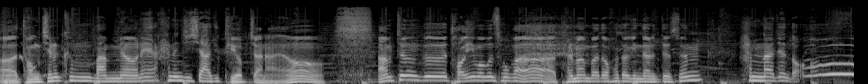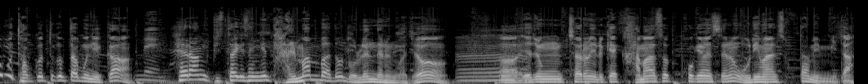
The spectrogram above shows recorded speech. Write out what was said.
어, 덩치는 큰 반면에 하는 짓이 아주 귀엽잖아요. 아무튼 그 더위 먹은 소가 달만 봐도 허덕인다는 뜻은 한낮에 너무 덥고 뜨겁다 보니까 네. 해랑 비슷하게 생긴 달만 봐도 놀란다는 거죠. 어, 요즘처럼 이렇게 가마솥 폭염에 쓰는 우리말 속담입니다.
